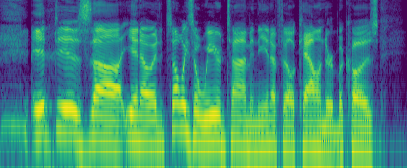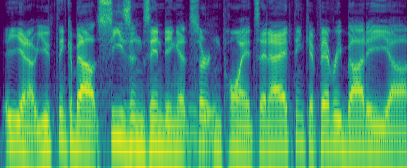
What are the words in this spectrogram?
it is, uh, you know, it's always a weird time in the NFL calendar because, you know, you think about seasons ending at certain points, and I think if everybody, uh,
